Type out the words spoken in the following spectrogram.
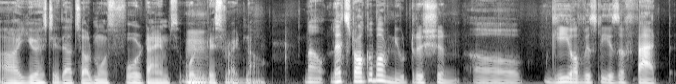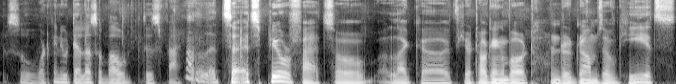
uh, USD. That's almost four times what it is right Mhm. now. Now, let's talk about nutrition. Uh, ghee obviously is a fat. So, what can you tell us about this fat? Well, it's uh, it's pure fat. So, like uh, if you're talking about 100 grams of ghee, it's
